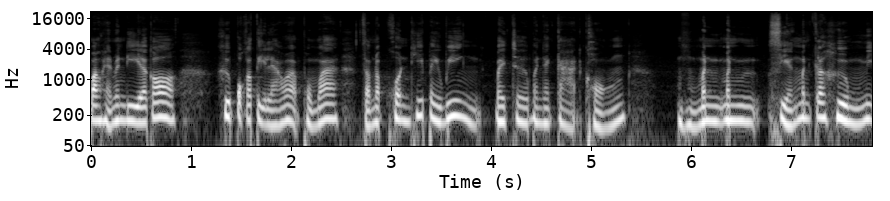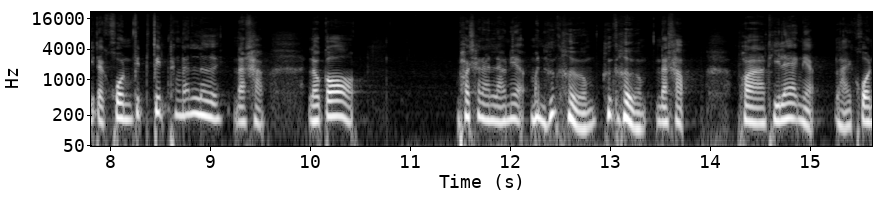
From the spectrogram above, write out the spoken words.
วางแผนมันดีแล้วก็คือปกติแล้วอะผมว่าสำหรับคนที่ไปวิ่งไปเจอบรรยากาศของมันมันเสียงมันกระหึ่มมีแต่คนฟิตๆทั้งนั้นเลยนะครับ แล้วก็ เพราะฉะนั้นแล้วเนี่ยมันฮึกเหิมฮึกเหิมนะครับ พอทีแรกเนี่ยหลายคน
